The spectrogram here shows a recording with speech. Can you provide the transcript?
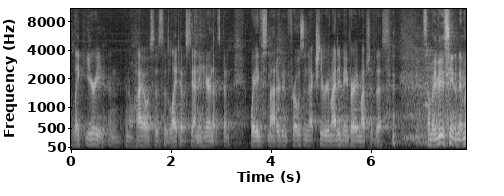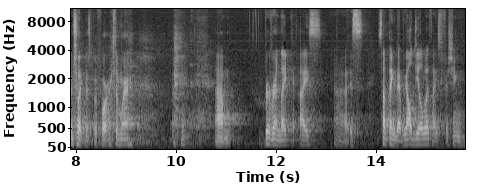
Lake Erie in, in Ohio. So it's a lighthouse standing here, and it's been wave smattered and frozen. It actually reminded me very much of this. so maybe you've seen an image like this before somewhere. um, river and lake ice uh, is something that we all deal with. Ice fishing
